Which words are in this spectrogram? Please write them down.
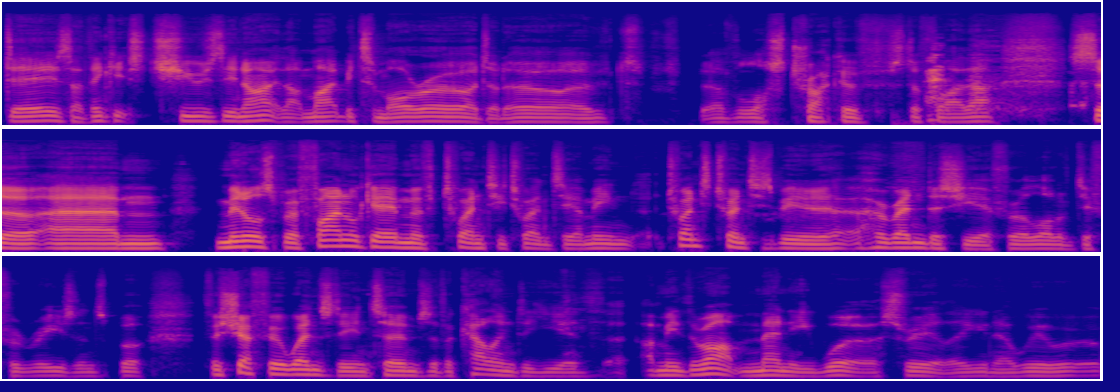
days. I think it's Tuesday night. That might be tomorrow. I don't know. I've lost track of stuff like that. so um, Middlesbrough final game of 2020. I mean, 2020 has been a horrendous year for a lot of different reasons, but for Sheffield Wednesday in terms of a calendar year, I mean, there aren't many worse really. You know, we were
